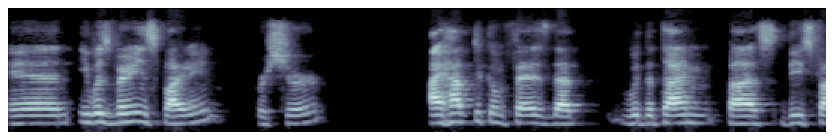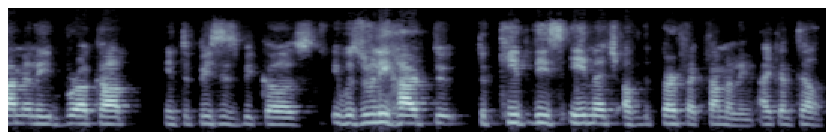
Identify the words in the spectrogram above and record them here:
And it was very inspiring for sure. I have to confess that with the time passed this family broke up into pieces because it was really hard to to keep this image of the perfect family i can tell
